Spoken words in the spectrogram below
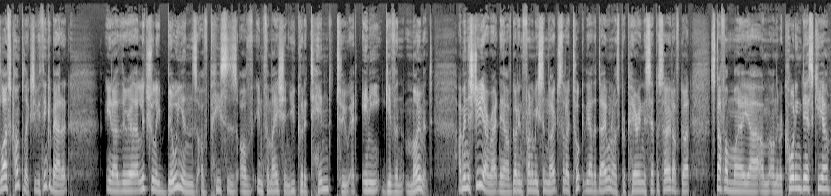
life's complex. If you think about it, You know, there are literally billions of pieces of information you could attend to at any given moment. I'm in the studio right now. I've got in front of me some notes that I took the other day when I was preparing this episode. I've got stuff on my uh, on, on the recording desk here.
